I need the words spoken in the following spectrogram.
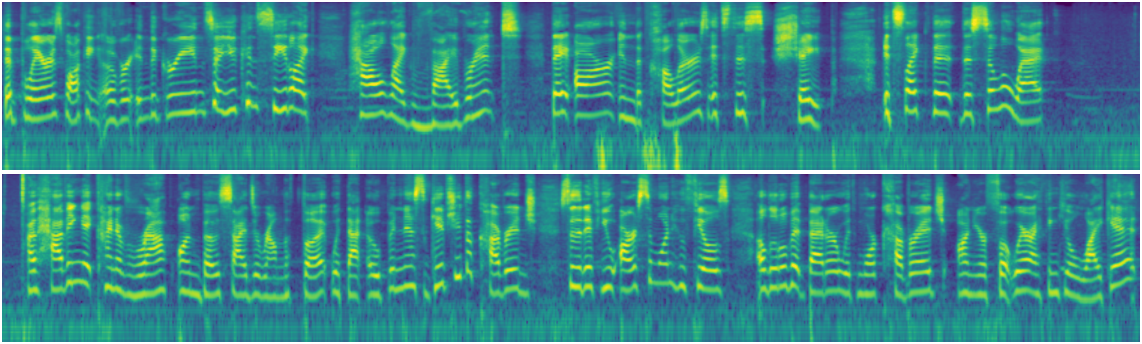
that Blair is walking over in the green so you can see like how like vibrant they are in the colors. It's this shape. It's like the, the silhouette of having it kind of wrap on both sides around the foot with that openness gives you the coverage so that if you are someone who feels a little bit better with more coverage on your footwear, I think you'll like it.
